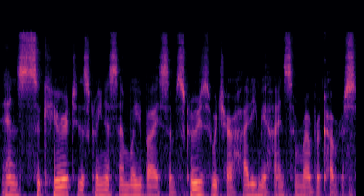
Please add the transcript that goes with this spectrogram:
and secured to the screen assembly by some screws which are hiding behind some rubber covers.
